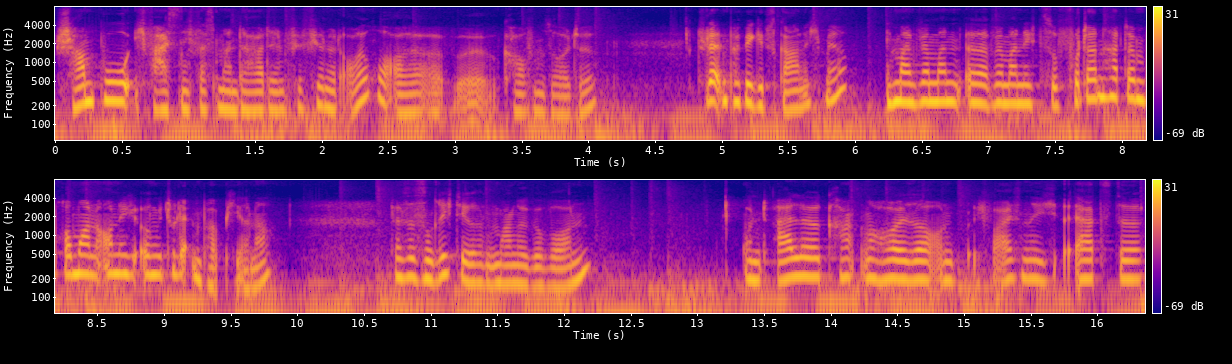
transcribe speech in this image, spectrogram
Shampoo? Ich weiß nicht, was man da denn für 400 Euro äh, kaufen sollte. Toilettenpapier gibt es gar nicht mehr. Ich meine, wenn man, äh, wenn man nichts zu futtern hat, dann braucht man auch nicht irgendwie Toilettenpapier, ne? Das ist ein richtiger Mangel geworden. Und alle Krankenhäuser und ich weiß nicht, Ärzte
